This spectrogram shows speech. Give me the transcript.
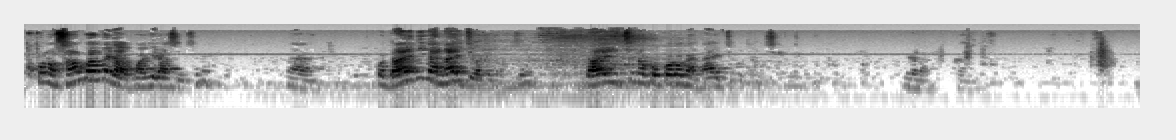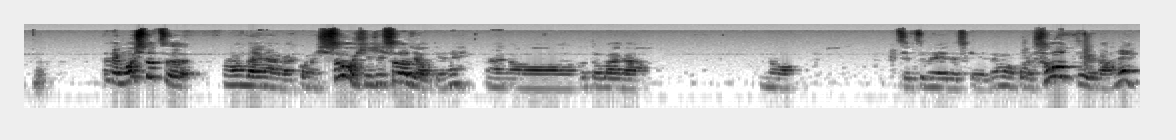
ここの3番目が紛らわしいですね。うん、これ第二がないっていうわけなんですね。第一の心がないっていうような感じです。で、もう一つ問題なのが、この悲相非非相乗っていうね、あのー、言葉が、の説明ですけれども、これ、相っていうのはね、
